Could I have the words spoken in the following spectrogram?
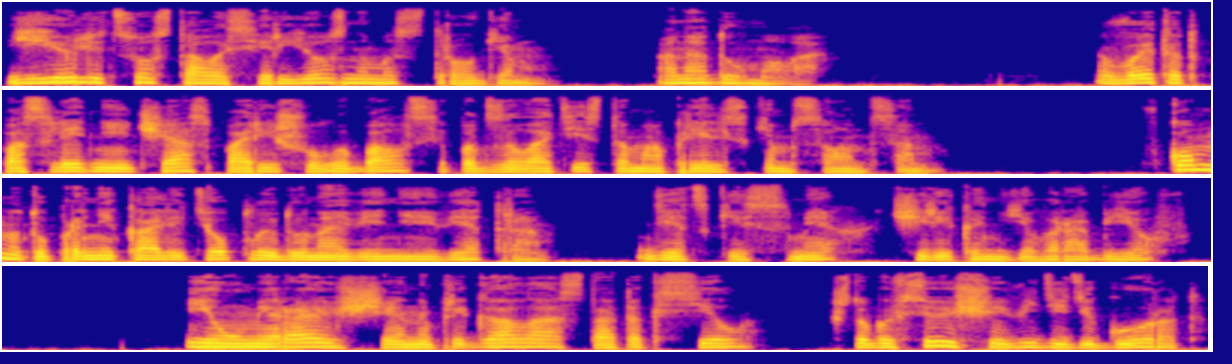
Ее лицо стало серьезным и строгим. Она думала. В этот последний час Париж улыбался под золотистым апрельским солнцем. В комнату проникали теплые дуновения ветра, детский смех, чириканье воробьев. И умирающая напрягала остаток сил, чтобы все еще видеть город,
